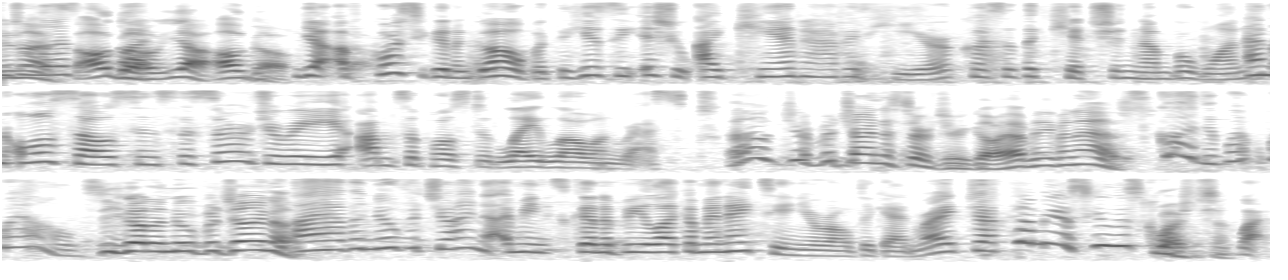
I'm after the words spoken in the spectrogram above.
Angeles. nice. I'll go. but- Yeah, I'll go. Yeah, of course you're gonna go, but the, here's the issue. I can't have it here because of the kitchen, number one. And also, since the surgery, I'm supposed to lay low and rest. How'd your vagina surgery go? I haven't even asked. Good, it went well. So you got a new vagina. I have a new vagina. I mean, it's gonna be like I'm an 18 year old again, right, Jeff? Let me ask you this question. What?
